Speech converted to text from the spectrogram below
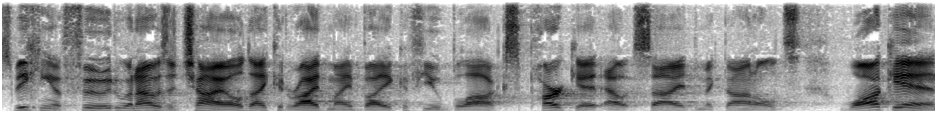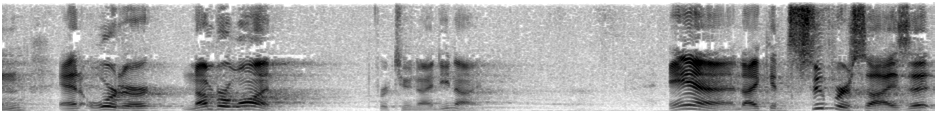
Speaking of food, when I was a child, I could ride my bike a few blocks, park it outside the McDonald's, walk in, and order number one for $2.99. And I could supersize it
